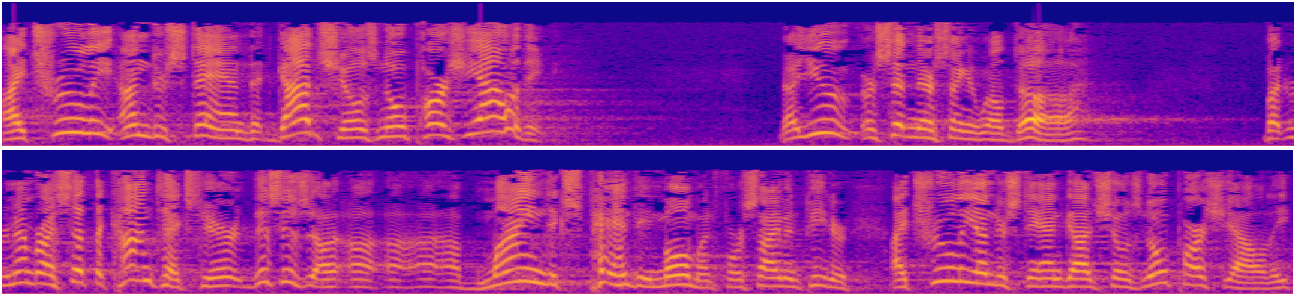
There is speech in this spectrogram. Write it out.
I truly understand that God shows no partiality. Now you are sitting there saying, well, duh. But remember, I set the context here. This is a, a, a mind expanding moment for Simon Peter. I truly understand God shows no partiality,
